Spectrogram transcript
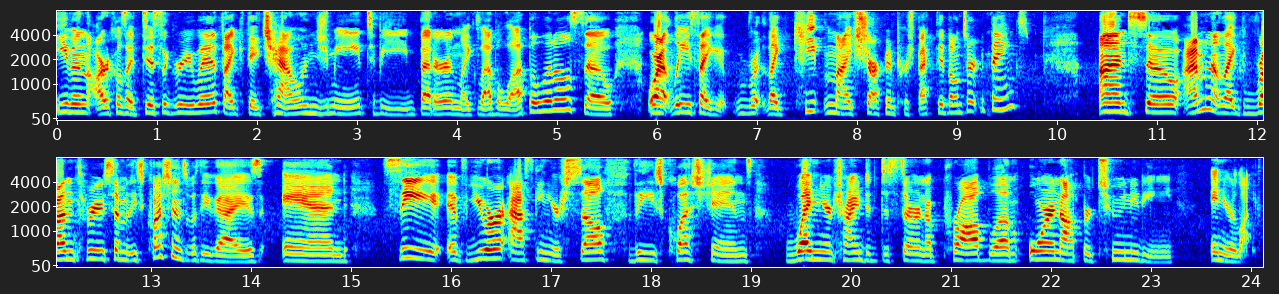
even the articles i disagree with like they challenge me to be better and like level up a little. So or at least like like keep my sharpened perspective on certain things. And so i'm gonna like run through some of these questions with you guys and see if you're asking yourself these questions when you're trying to discern a problem or an opportunity in your life.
